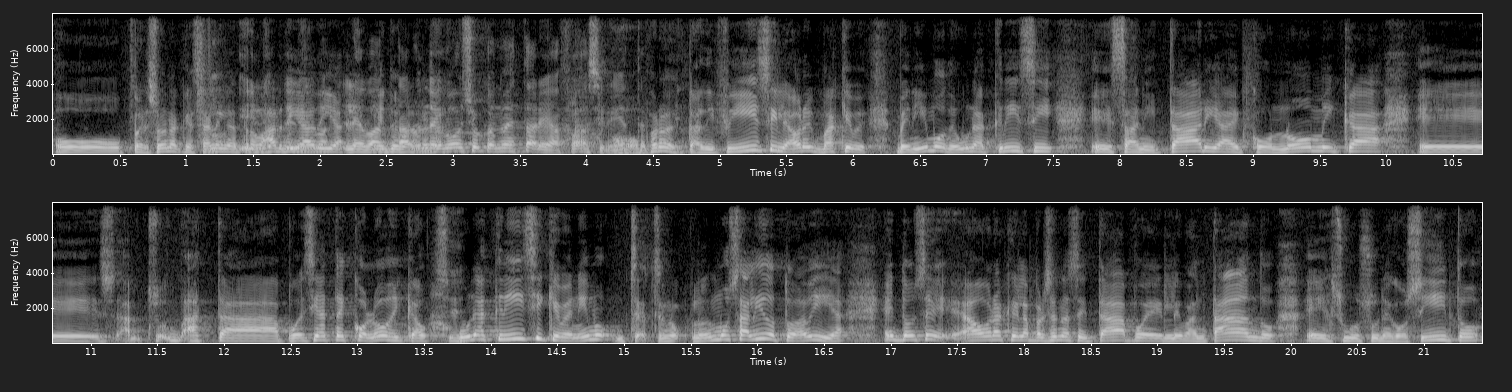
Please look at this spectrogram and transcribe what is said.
o personas que salen a trabajar día a día. Levantar un negocio que no es tarea fácil. Este pero está difícil, ahora más que venimos de una crisis eh, sanitaria, económica, eh, hasta, puede ser hasta ecológica, una crisis que venimos, no, hemos salido todavía, entonces ahora que la persona se está pues levantando eh, su, su negocito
